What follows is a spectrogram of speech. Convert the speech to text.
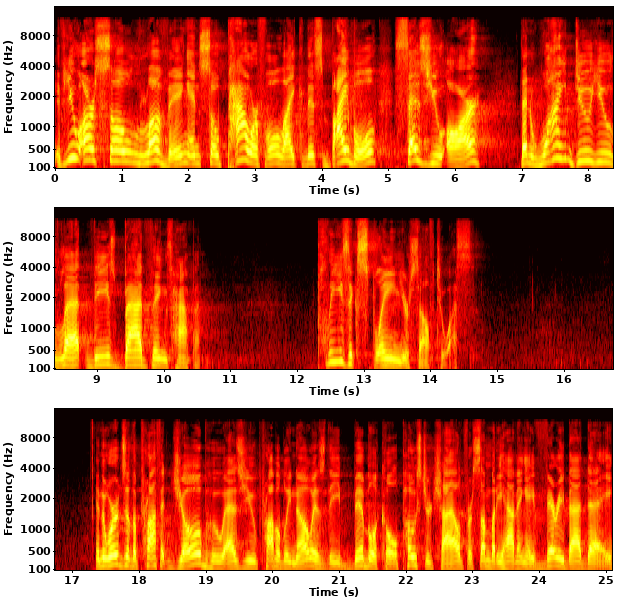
If you are so loving and so powerful, like this Bible says you are, then why do you let these bad things happen? Please explain yourself to us. In the words of the prophet Job, who, as you probably know, is the biblical poster child for somebody having a very bad day,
